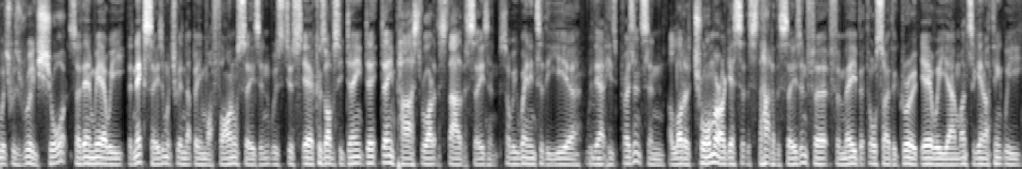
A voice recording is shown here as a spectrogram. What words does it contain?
which was really short. So then, where we the next season, which ended up being my final season, was just yeah, because obviously Dean, Dean Dean passed right at the start of the season, so we went into the year without his presence and a lot of trauma, I guess, at the start of the season for, for me, but also the group. Yeah, we um, once again, I think we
